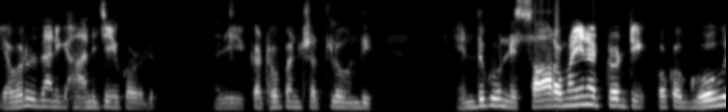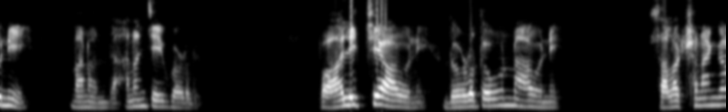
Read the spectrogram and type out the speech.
ఎవరు దానికి హాని చేయకూడదు. అది కఠోపనిషత్తులో ఉంది. ఎందుకు నిస్సారమైనటువంటి ఒక గోవుని మనం దానం చేయకూడదు. పాలిచ్చే ఆవుని, దూడతో ఉన్న ఆవుని, సలక్షణంగా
